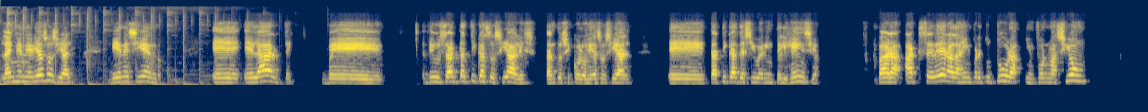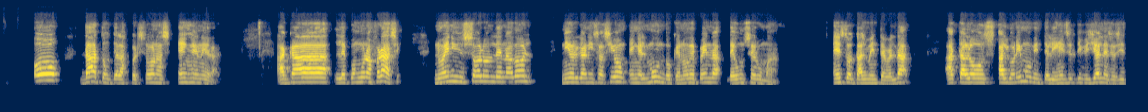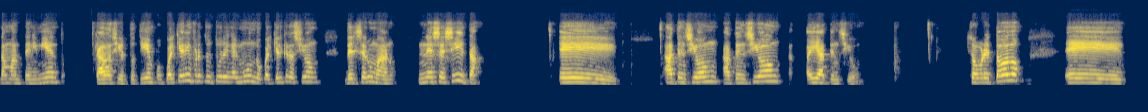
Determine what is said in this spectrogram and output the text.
La ingeniería social viene siendo eh, el arte de, de usar tácticas sociales, tanto psicología social, eh, tácticas de ciberinteligencia, para acceder a las infraestructuras, información o datos de las personas en general. Acá le pongo una frase, no hay ni un solo ordenador ni organización en el mundo que no dependa de un ser humano. Es totalmente verdad. Hasta los algoritmos de inteligencia artificial necesitan mantenimiento cada cierto tiempo. Cualquier infraestructura en el mundo, cualquier creación del ser humano necesita eh, atención, atención y atención. Sobre todo, eh,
